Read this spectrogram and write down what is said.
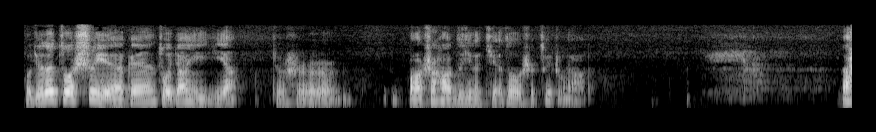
我觉得做事业跟做交易一样，就是保持好自己的节奏是最重要的。啊，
